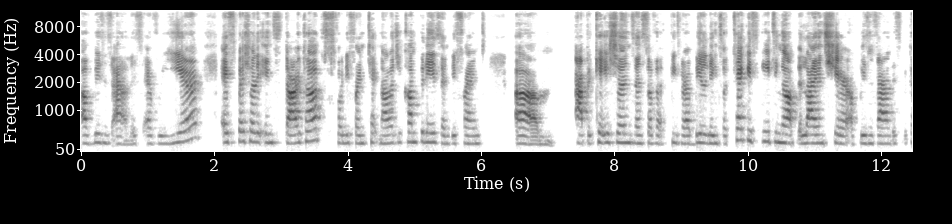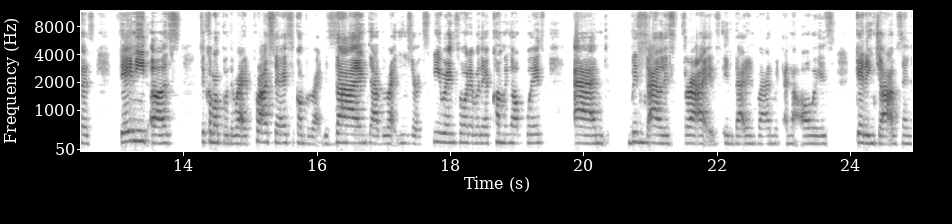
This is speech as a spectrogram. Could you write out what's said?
of business analysts every year, especially in startups for different technology companies and different um, applications and stuff that people are building. So tech is eating up the lion's share of business analysts because they need us to come up with the right process, to come up with the right design, to have the right user experience or whatever they're coming up with. And business analysts thrive in that environment and are always getting jobs and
